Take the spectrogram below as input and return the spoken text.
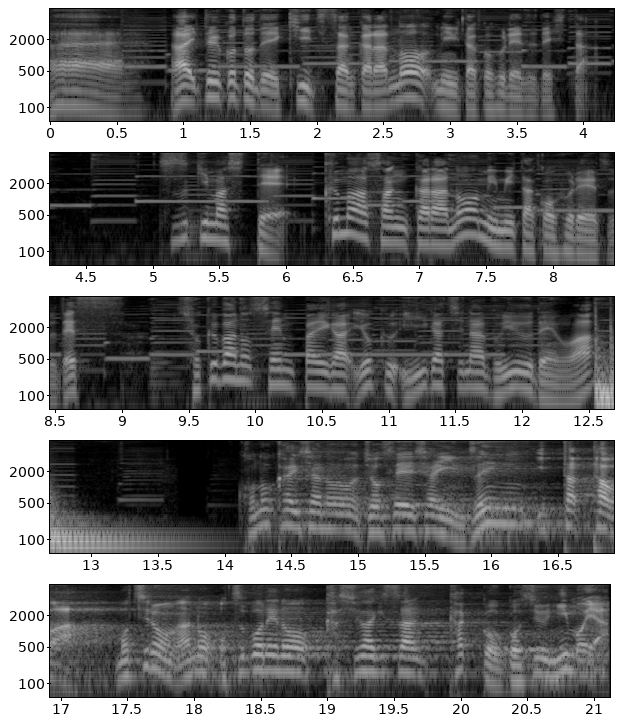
はい、ということで、キイチさんからの耳たこフレーズでした。続きまして、くまさんからの耳たこフレーズです。職場の先輩がよく言いがちな武勇伝はこの会社の女性社員全員行ったったわ。もちろんあのおつぼねの柏木さん、かっこ52もや。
